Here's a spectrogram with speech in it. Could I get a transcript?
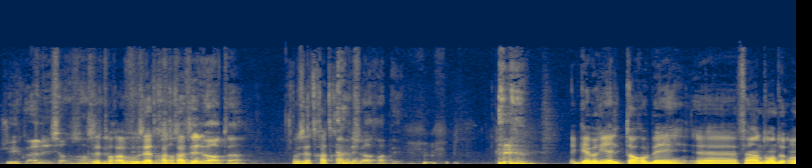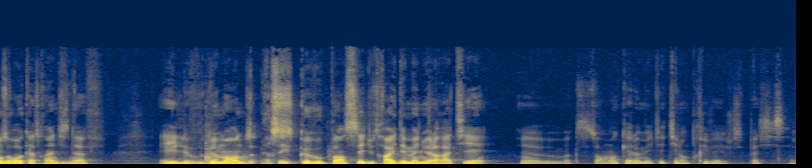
J'ai quand même des circonstances. Vous êtes vous êtes rattrapé. hein. Vous êtes Je rattrapé. suis rattrapé. Gabriel Torbet euh, fait un don de 11,99€ et il vous demande Merci. ce que vous pensez du travail d'Emmanuel Ratier. Euh, accessoirement, quel homme était-il en privé? Je sais pas si c'est. euh,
